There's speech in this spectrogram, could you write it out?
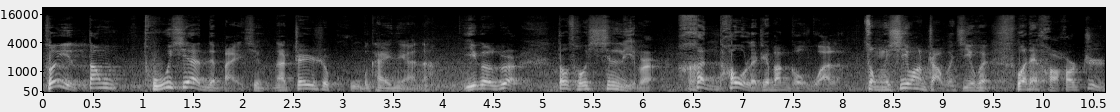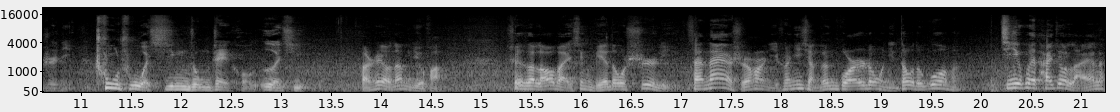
所以当涂县的百姓那真是苦不堪言呐，一个个都从心里边恨透了这帮狗官了，总希望找个机会，我得好好治治你，出出我心中这口恶气。可是有那么句话，这个老百姓别斗势力，在那个时候，你说你想跟官儿斗，你斗得过吗？机会他就来了。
